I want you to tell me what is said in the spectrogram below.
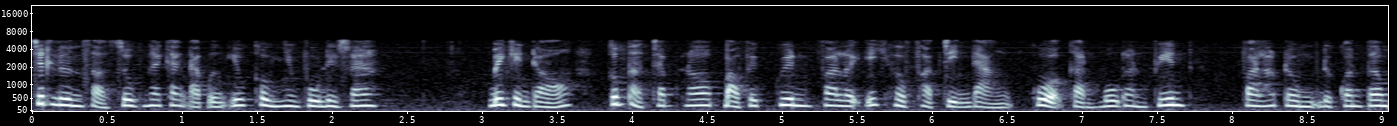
chất lượng giáo dục ngày càng đáp ứng yêu cầu nhiệm vụ đề ra. Bên cạnh đó, công tác chăm lo bảo vệ quyền và lợi ích hợp pháp chính đáng của cán bộ đoàn viên và lao động được quan tâm.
